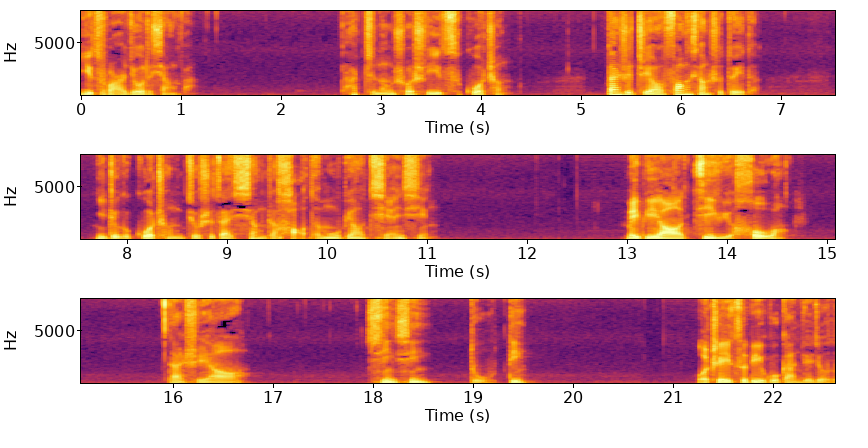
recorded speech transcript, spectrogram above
一蹴而就的想法，它只能说是一次过程。但是，只要方向是对的。你这个过程就是在向着好的目标前行，没必要寄予厚望，但是要信心笃定。我这一次辟谷感觉就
